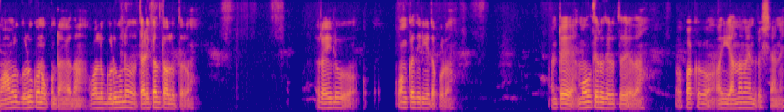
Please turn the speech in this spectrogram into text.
మామూలు గొడుగు కొనుక్కుంటాం కదా వాళ్ళు గొడుగును తడికలతో అల్లుతారు రైలు వంక తిరిగేటప్పుడు అంటే మూగు తెరువు తిరుగుతుంది కదా పక్కకు ఈ అందమైన దృశ్యాన్ని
